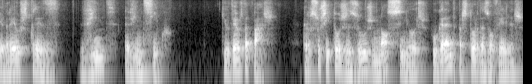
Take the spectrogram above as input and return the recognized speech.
Hebreus 13, 20 a 25 Que o Deus da paz, que ressuscitou Jesus, nosso Senhor, o grande pastor das ovelhas,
